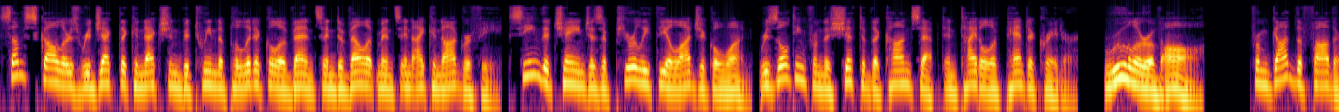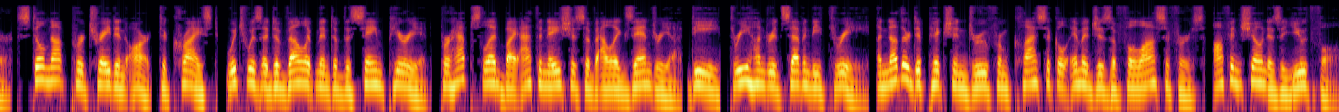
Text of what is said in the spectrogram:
Some scholars reject the connection between the political events and developments in iconography, seeing the change as a purely theological one, resulting from the shift of the concept and title of Pantocrator, ruler of all, from God the Father still not portrayed in art to Christ, which was a development of the same period, perhaps led by Athanasius of Alexandria d. 373. Another depiction drew from classical images of philosophers, often shown as a youthful,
